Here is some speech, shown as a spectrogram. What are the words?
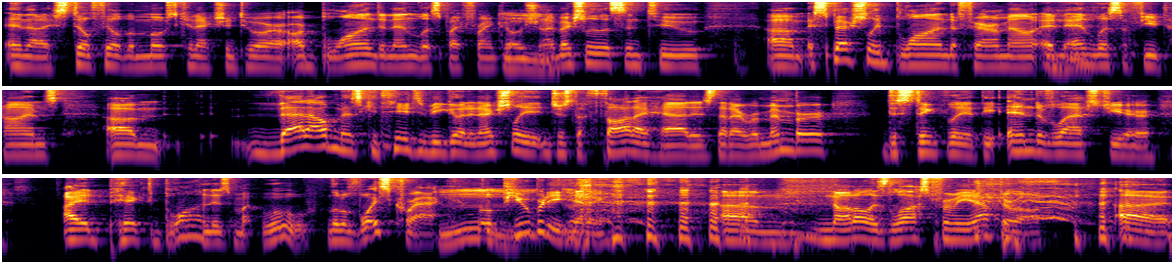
and that I still feel the most connection to are, are Blonde and Endless by Frank Ocean. I've actually listened to, um, especially Blonde, a fair amount, and Endless a few times. Um, that album has continued to be good. And actually, just a thought I had is that I remember distinctly at the end of last year. I had picked Blonde as my ooh little voice crack, little puberty hitting. um, not all is lost for me after all. Uh,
